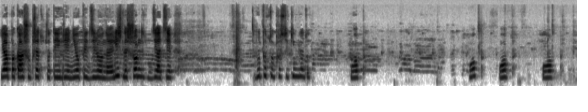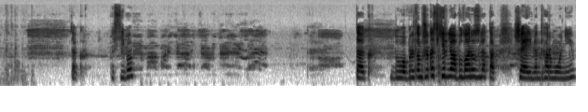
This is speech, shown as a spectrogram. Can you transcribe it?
я пока что вообще тут в этой игре неопределенная личность, что мне тут делать и... Ну, просто, просто кем надо... Оп. Оп, оп, Оп. Так, спасибо. Так, добре, там же якась херня була розгля... Так, ще елемент гармонії.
